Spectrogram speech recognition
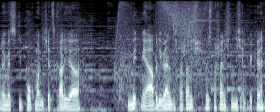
Und jetzt die Pokémon, die ich jetzt gerade ja mit mir habe, die werden sich wahrscheinlich höchstwahrscheinlich nicht entwickeln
